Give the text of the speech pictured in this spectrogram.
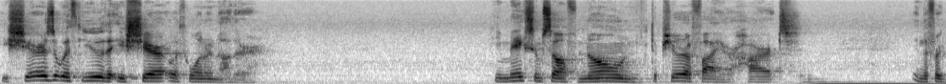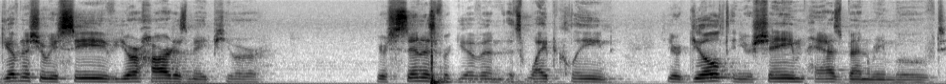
He shares it with you that you share it with one another. He makes himself known to purify your heart. In the forgiveness you receive, your heart is made pure. Your sin is forgiven, it's wiped clean. Your guilt and your shame has been removed.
